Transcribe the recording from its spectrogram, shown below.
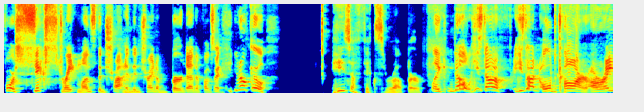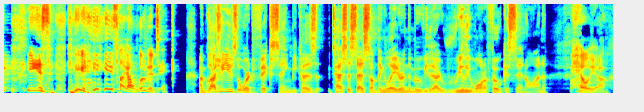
for six straight months, then try mm. and then try to burn down their folks. You don't go. He's a fixer upper. Like, no, he's not a he's not an old car, all right? He is he, he's like a lunatic. I'm glad you used the word fixing because Tessa says something later in the movie that I really want to focus in on. Hell yeah.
